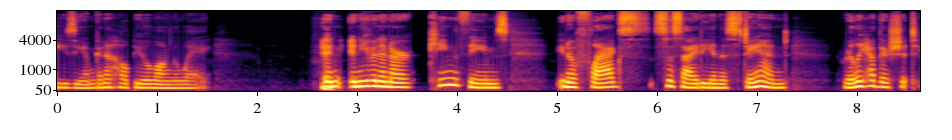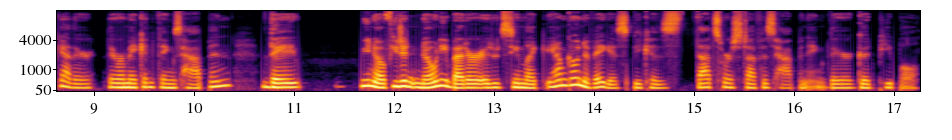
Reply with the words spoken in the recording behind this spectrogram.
easy. I'm going to help you along the way. Hmm. and and even in our king themes you know flags society and the stand really had their shit together. They were making things happen. They you know if you didn't know any better it would seem like yeah i'm going to vegas because that's where stuff is happening they're good people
